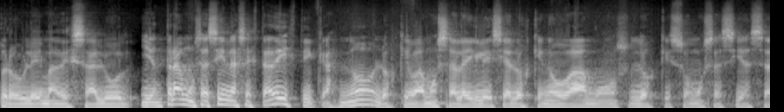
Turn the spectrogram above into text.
problema de salud. Y entramos así en las estadísticas, ¿no? Los que vamos a la iglesia, los que no vamos, los que somos así, así.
